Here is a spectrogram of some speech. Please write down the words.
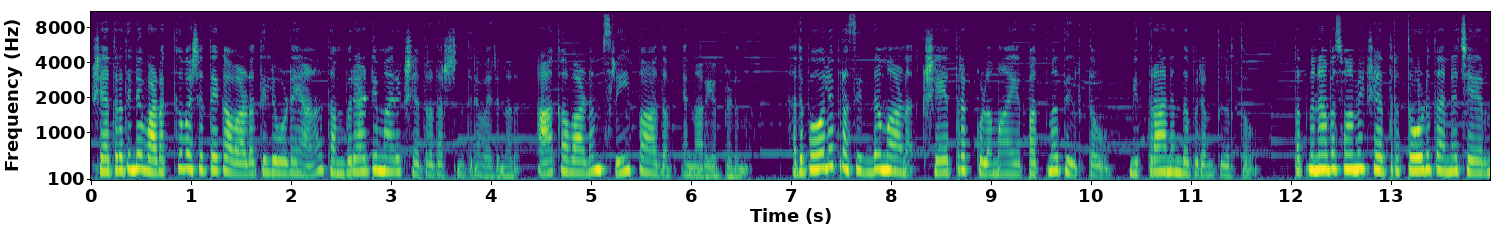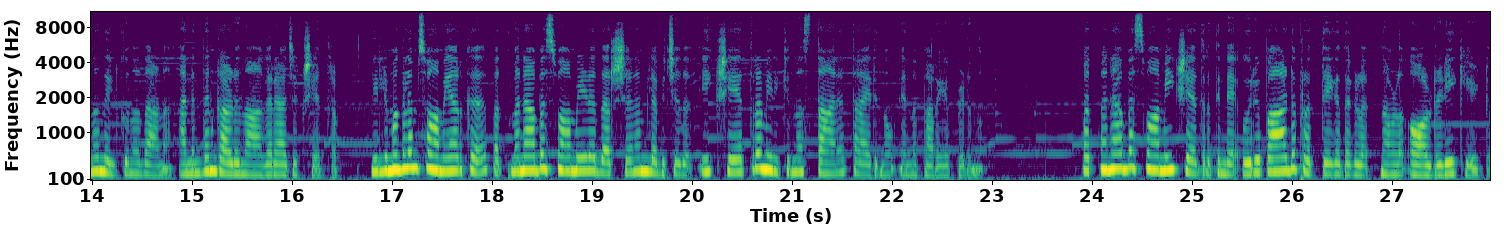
ക്ഷേത്രത്തിന്റെ വടക്ക് വശത്തെ കവാടത്തിലൂടെയാണ് തമ്പുരാട്ടിമാർ ക്ഷേത്ര ദർശനത്തിന് വരുന്നത്. ആ കവാടം ശ്രീപാദം എന്നറിയപ്പെടുന്നു. അതുപോലെ പ്രസിദ്ധമാണ് ക്ഷേത്രക്കുളമായ പത്മതീർത്ഥവും മിത്രാനന്ദപുരം തീർത്ഥവും. പത്മനാഭസ്വാമി ക്ഷേത്രത്തോട് തന്നെ ചേർന്ന് നിൽക്കുന്നതാണ് അനന്തൻകാട് നാഗരാജ ക്ഷേത്രം. വില്ലുമംഗലം സ്വാമിയാർക്ക് പത്മനാഭസ്വാമിയുടെ ദർശനം ലഭിച്ചത് ഈ ക്ഷേത്രം ഇരിക്കുന്ന സ്ഥാനത്തായിരുന്നു എന്ന് പറയപ്പെടുന്നു. പത്മനാഭസ്വാമി ക്ഷേത്രത്തിന്റെ ഒരുപാട് പ്രത്യേകതകൾ നമ്മൾ ഓൾറെഡി കേട്ടു.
